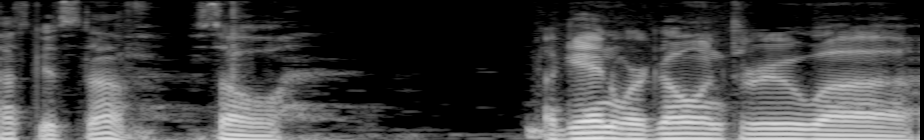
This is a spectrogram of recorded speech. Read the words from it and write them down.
that's good stuff. So again, we're going through uh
